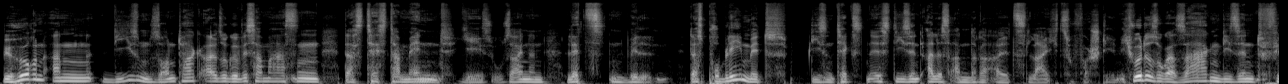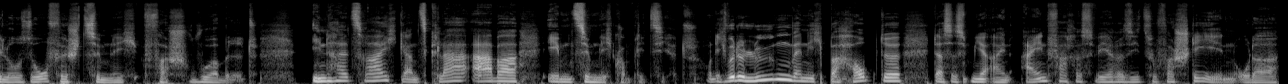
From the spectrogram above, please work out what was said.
Wir hören an diesem Sonntag also gewissermaßen das Testament Jesu, seinen letzten Willen. Das Problem mit diesen Texten ist, die sind alles andere als leicht zu verstehen. Ich würde sogar sagen, die sind philosophisch ziemlich verschwurbelt. Inhaltsreich, ganz klar, aber eben ziemlich kompliziert. Und ich würde lügen, wenn ich behaupte, dass es mir ein einfaches wäre, sie zu verstehen oder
